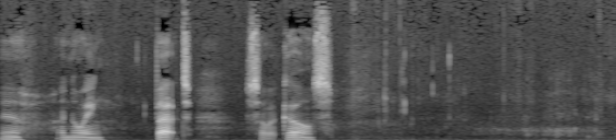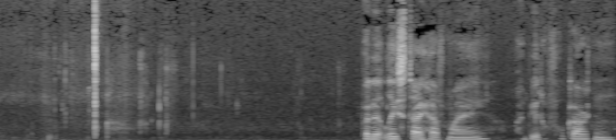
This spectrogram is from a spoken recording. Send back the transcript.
yeah, annoying, but so it goes. But at least I have my my beautiful garden.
